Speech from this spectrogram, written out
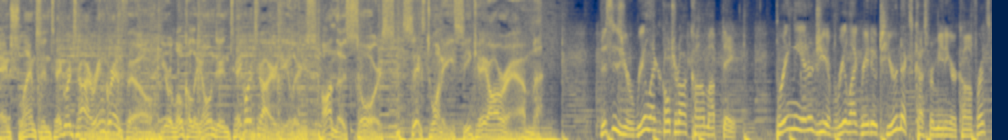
and Schlamps Integra Tire in Grenfell. Your locally owned Integra Tire dealers on the source. 620 CKRM. This is your RealAgriculture.com update. Bring the energy of Real Ag Radio to your next customer meeting or conference.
